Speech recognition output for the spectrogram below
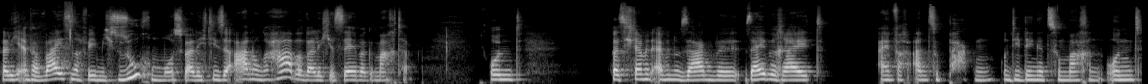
weil ich einfach weiß, nach wem ich suchen muss, weil ich diese Ahnung habe, weil ich es selber gemacht habe. Und was ich damit einfach nur sagen will, sei bereit, einfach anzupacken und die Dinge zu machen. Und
